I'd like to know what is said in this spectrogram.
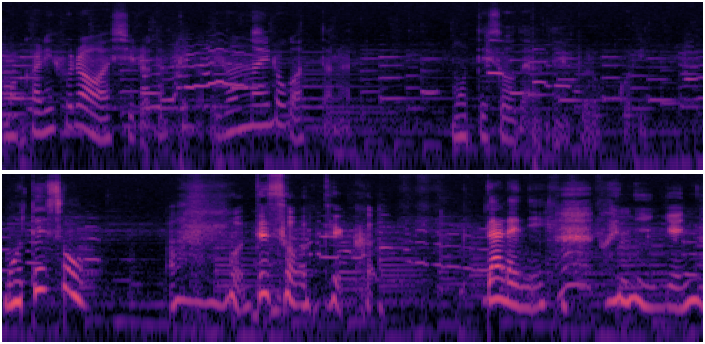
まあ、カリフラワー白だけどいろんな色があったらモテそうだよねブロッコリー。モテそうあモテそうっていうか。誰に？人間に。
